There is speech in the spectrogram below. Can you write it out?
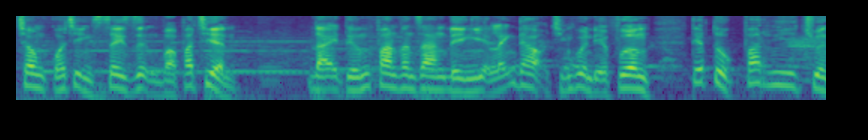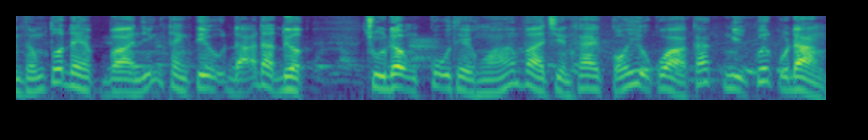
trong quá trình xây dựng và phát triển. Đại tướng Phan Văn Giang đề nghị lãnh đạo chính quyền địa phương tiếp tục phát huy truyền thống tốt đẹp và những thành tiệu đã đạt được, chủ động cụ thể hóa và triển khai có hiệu quả các nghị quyết của Đảng,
